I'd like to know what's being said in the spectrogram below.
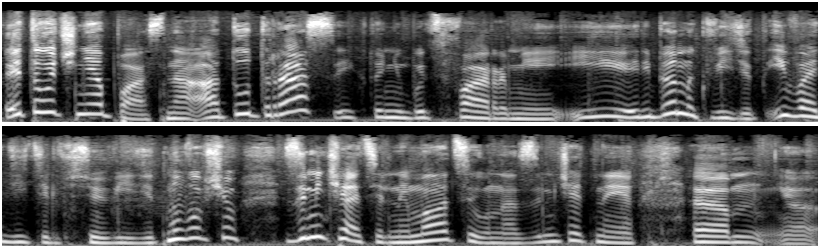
Это очень опасно. А тут раз, и кто-нибудь с фарами, и ребенок видит, и водитель все видит. Ну, в общем, замечательные, молодцы у нас, замечательные, эм, э,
